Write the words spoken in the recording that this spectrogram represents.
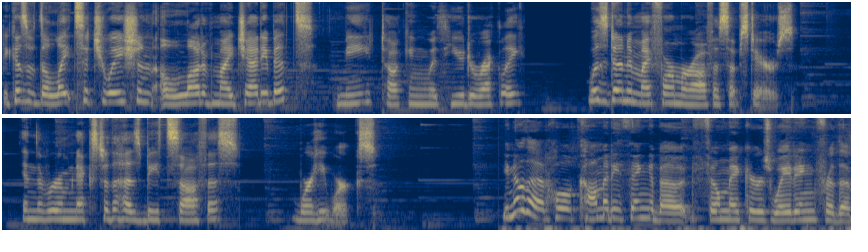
Because of the light situation, a lot of my chatty bits, me talking with you directly, was done in my former office upstairs, in the room next to the husbeast's office, where he works. You know that whole comedy thing about filmmakers waiting for the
